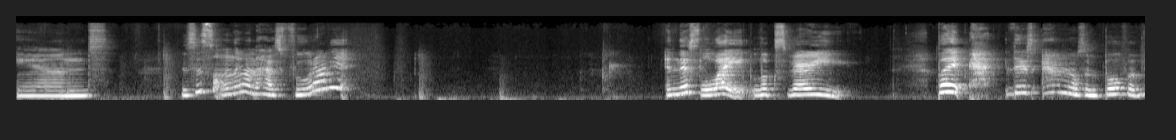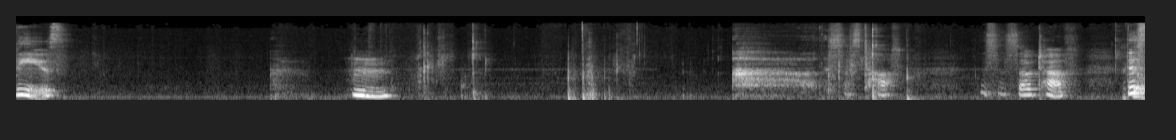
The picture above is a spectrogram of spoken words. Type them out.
And is this the only one that has food on it? And this light looks very. But there's animals in both of these. Hmm. This is tough. This is so tough. This.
